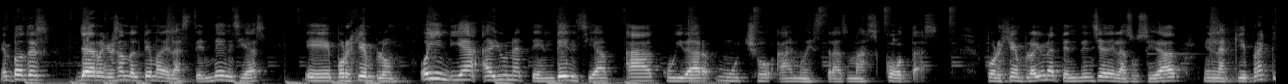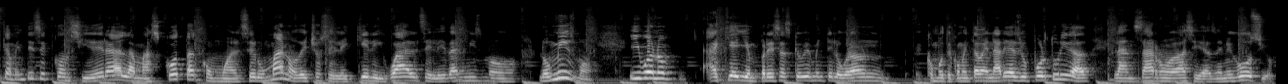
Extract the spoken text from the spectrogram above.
Entonces, ya regresando al tema de las tendencias, eh, por ejemplo, hoy en día hay una tendencia a cuidar mucho a nuestras mascotas. Por ejemplo, hay una tendencia de la sociedad en la que prácticamente se considera a la mascota como al ser humano. De hecho, se le quiere igual, se le da el mismo, lo mismo. Y bueno, aquí hay empresas que obviamente lograron como te comentaba, en áreas de oportunidad, lanzar nuevas ideas de negocio.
